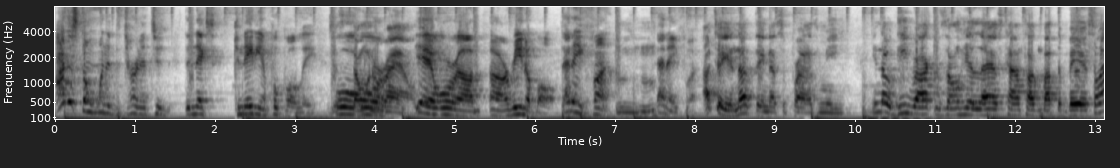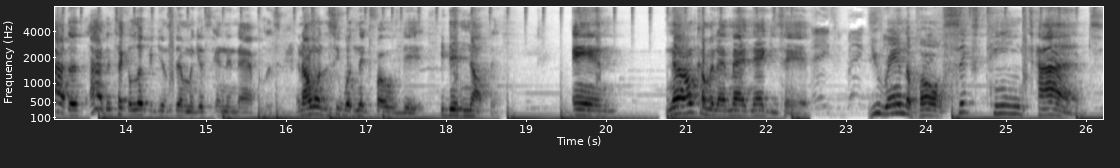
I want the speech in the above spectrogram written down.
I just don't want it to turn into the next Canadian Football League. Just throwing around. Yeah, or um, uh, arena ball. That ain't fun. That ain't fun. I'll tell you another thing that surprised me. You know, D Rock was on here last time talking about the Bears, so I had to I had to take a look against them against Indianapolis, and I wanted to see what Nick Foles did. He did nothing, and now I'm coming at Matt Nagy's head. You ran the ball 16 times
